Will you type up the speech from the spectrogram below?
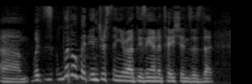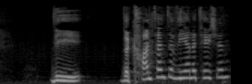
Um, what's a little bit interesting about these annotations is that the, the content of the annotation,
